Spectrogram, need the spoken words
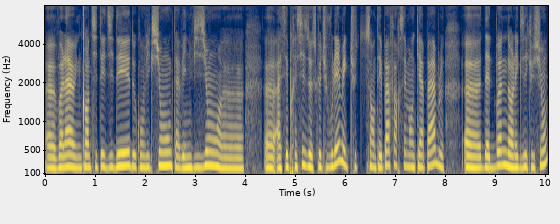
voilà, une quantité d'idées, de convictions, que tu avais une vision assez précise de ce que tu voulais, mais que tu te sentais pas forcément capable d'être bonne dans l'exécution,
